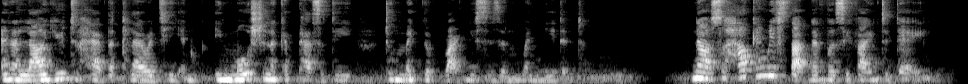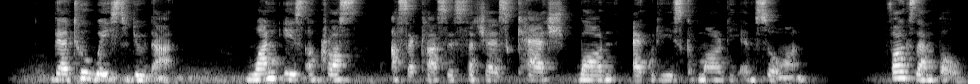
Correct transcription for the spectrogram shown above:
and allow you to have the clarity and emotional capacity to make the right decision when needed. Now, so how can we start diversifying today? There are two ways to do that. One is across asset classes such as cash, bond, equities, commodity, and so on. For example,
